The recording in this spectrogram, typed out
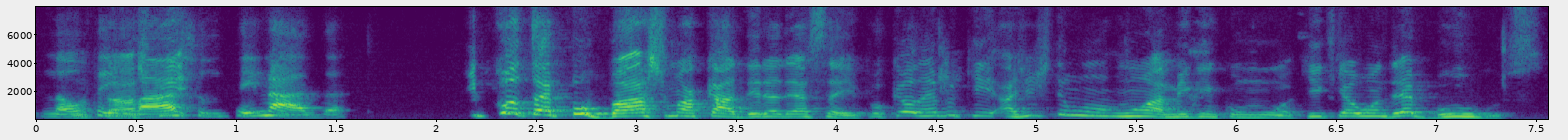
Não Fantástico. tem marcha, não tem nada. E quanto é por baixo uma cadeira dessa aí? Porque eu lembro que a gente tem um, um, amigo em comum aqui que é o André Burgos.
